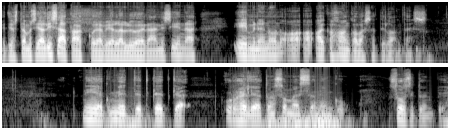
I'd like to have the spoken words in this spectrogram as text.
Että jos tämmöisiä lisätaakkoja vielä lyödään, niin siinä ihminen on a- aika hankalassa tilanteessa. Niin, ja kun miettii, että ketkä urheilijat on somessa niin kuin suosituimpia,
